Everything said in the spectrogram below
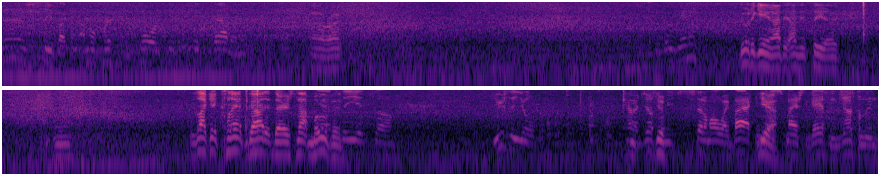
Let's see if I can. I'm gonna press the floor and see if it kicks out on it. All right. You move any? Do it again. I, did, I didn't see it. Mm-mm. It's like it clamp got it there. It's not moving. Yeah, see, it's um. Usually you'll kind of adjust You- them. You set them all the way back and Yeah. just smash the gas and adjust them. And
